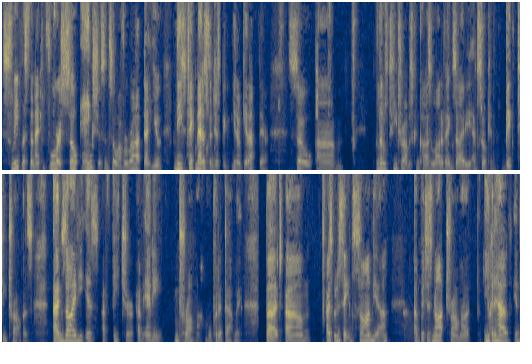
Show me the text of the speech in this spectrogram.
sleepless the night before, so anxious and so overwrought that you need to take medicine just to you know get up there. So um, little t traumas can cause a lot of anxiety, and so can big T traumas. Anxiety is a feature of any mm-hmm. trauma. We'll put it that way. But um, I was going to say insomnia, uh, which is not trauma you can have in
